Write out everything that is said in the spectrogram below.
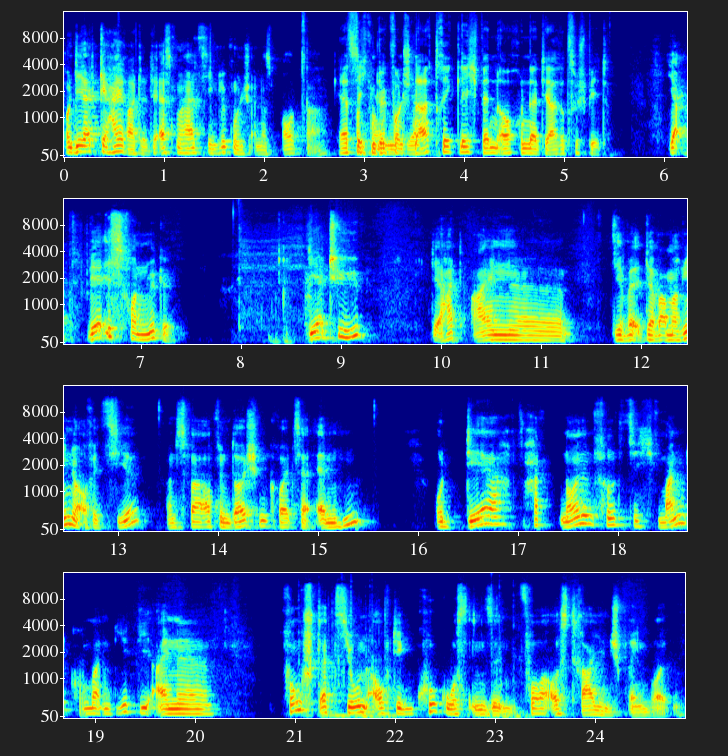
Und der hat geheiratet. Erstmal herzlichen Glückwunsch an das Brautpaar. Herzlichen Glückwunsch nachträglich, wenn auch 100 Jahre zu spät. Ja, wer ist von Mücke? Der Typ der hat eine, der, der war Marineoffizier und zwar auf dem deutschen Kreuzer Emden und der hat 49 Mann kommandiert, die eine Funkstation auf den Kokosinseln vor Australien sprengen wollten.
